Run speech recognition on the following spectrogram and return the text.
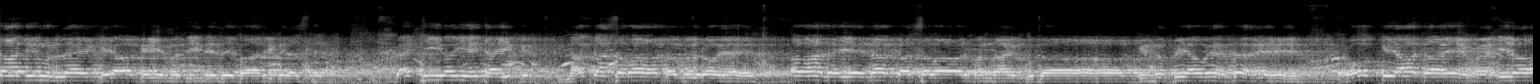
دادی نو لے کے آ گئی مدینے دے باریک رستے بیٹھی ہوئی ہے جائی کے۔ ناکا سوار نب روئے۔ آواز ہے یہ ناکا سوار بندہ خدا۔ کن پہ آوے ہے؟ رو کے آد میں عراق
